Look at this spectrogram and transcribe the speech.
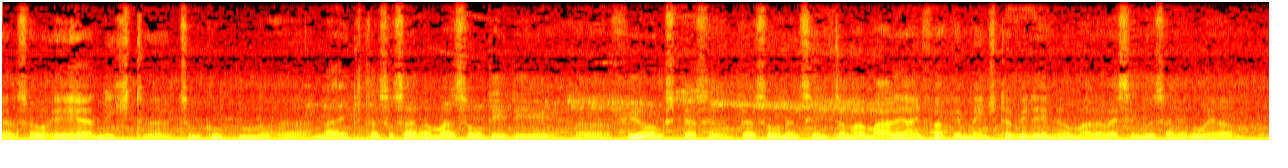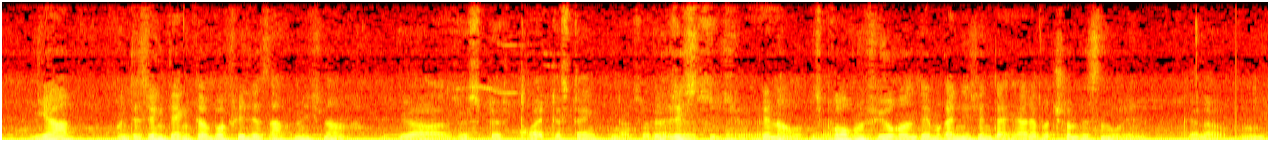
also eher nicht äh, zum Guten äh, neigt. Also sagen wir mal so, die, die äh, Führungspersonen sind der normale, einfache Mensch, der will eh normalerweise nur seine Ruhe haben. Ja, und deswegen denkt er über viele Sachen nicht nach. Ja, das ist betreutes Denken. Also Richtig, ist, äh, genau. Ich brauche einen Führer und dem renne ich hinterher, der wird schon wissen, wohin. Genau. Und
